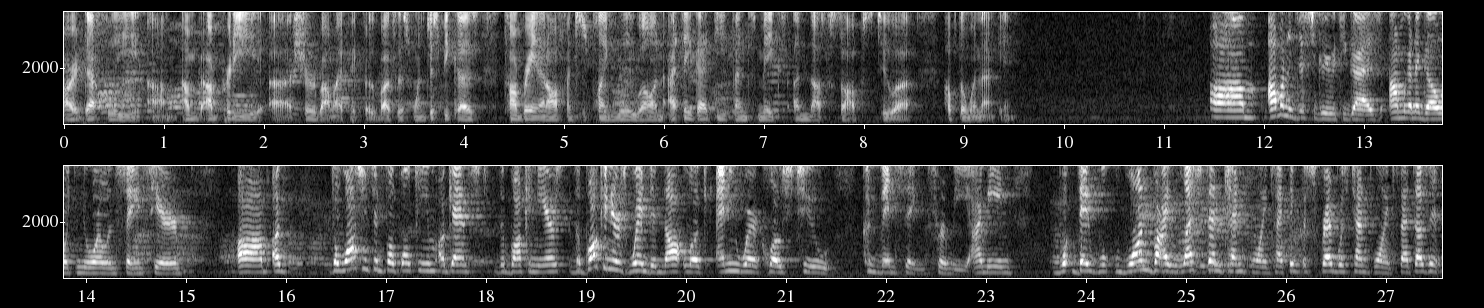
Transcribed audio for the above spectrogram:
are definitely. Um, I'm I'm pretty uh, sure about my pick for the Bucks this one, just because Tom Brady and that offense is playing really well, and I think that defense makes enough stops to uh, help them win that game. Um, I'm going to disagree with you guys. I'm going to go with New Orleans Saints here. Um, a, the Washington football team against the Buccaneers, the Buccaneers win did not look anywhere close to convincing for me. I mean, they won by less than 10 points. I think the spread was 10 points. That doesn't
